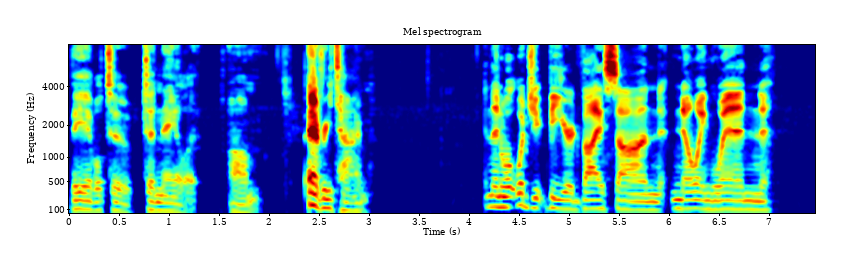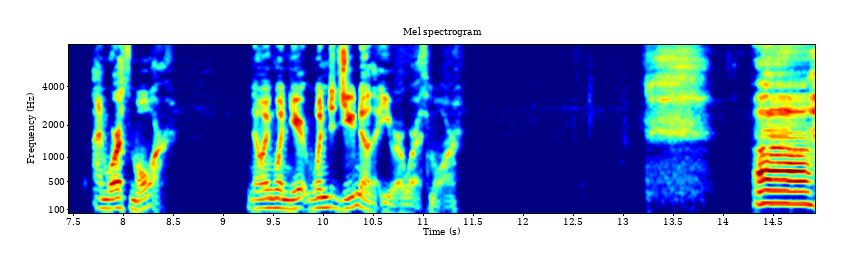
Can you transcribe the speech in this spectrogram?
be able to to nail it um, every time. And then, what would you be your advice on knowing when I'm worth more? Knowing when you when did you know that you were worth more? Uh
